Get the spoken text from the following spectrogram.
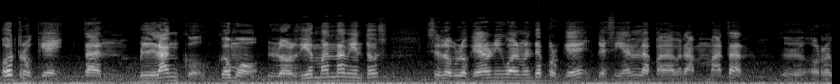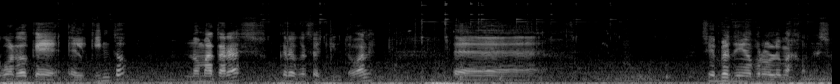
Otro que tan blanco como los 10 mandamientos se lo bloquearon igualmente porque decían la palabra matar. Eh, os recuerdo que el quinto, no matarás, creo que es el quinto, ¿vale? Eh, siempre he tenido problemas con eso.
